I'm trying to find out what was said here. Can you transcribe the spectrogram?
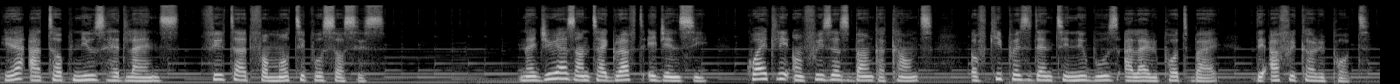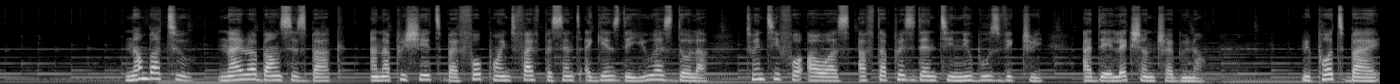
Here are top news headlines, filtered from multiple sources. Nigeria's anti graft agency quietly unfreezes bank accounts of key President Tinubu's ally report by the Africa Report. Number 2, Naira bounces back and appreciates by 4.5% against the US dollar 24 hours after President Tinubu's victory at the election tribunal. Report by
